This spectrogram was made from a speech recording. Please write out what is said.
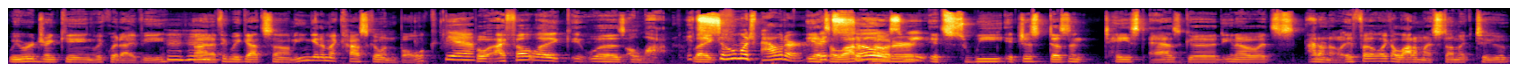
we were drinking liquid IV, uh, and I think we got some. You can get them at Costco in bulk. Mm-hmm. Yeah. but I felt like it was a lot. It's like so much powder. yeah, it's, a lot so of powder. Sweet. It's sweet. It just doesn't taste as good. You know, it's I don't know. It felt like a lot on my stomach too.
